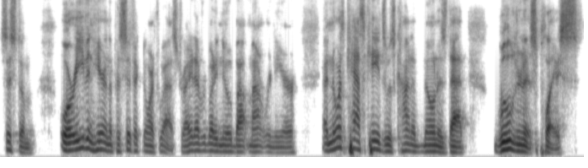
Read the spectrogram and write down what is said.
system or even here in the Pacific Northwest, right? Everybody knew about Mount Rainier. And North Cascades was kind of known as that wilderness place.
